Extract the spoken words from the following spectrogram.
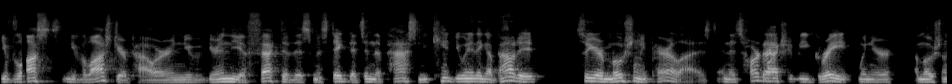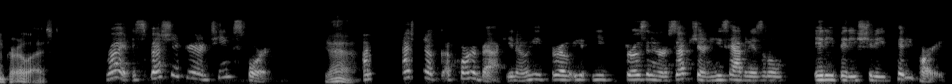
you've lost you've lost your power, and you you're in the effect of this mistake that's in the past, and you can't do anything about it. So you're emotionally paralyzed, and it's hard right. to actually be great when you're emotionally paralyzed. Right, especially if you're in a team sport. Yeah. I imagine a, a quarterback. You know, he throw he, he throws an interception, and he's having his little itty bitty shitty pity party.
